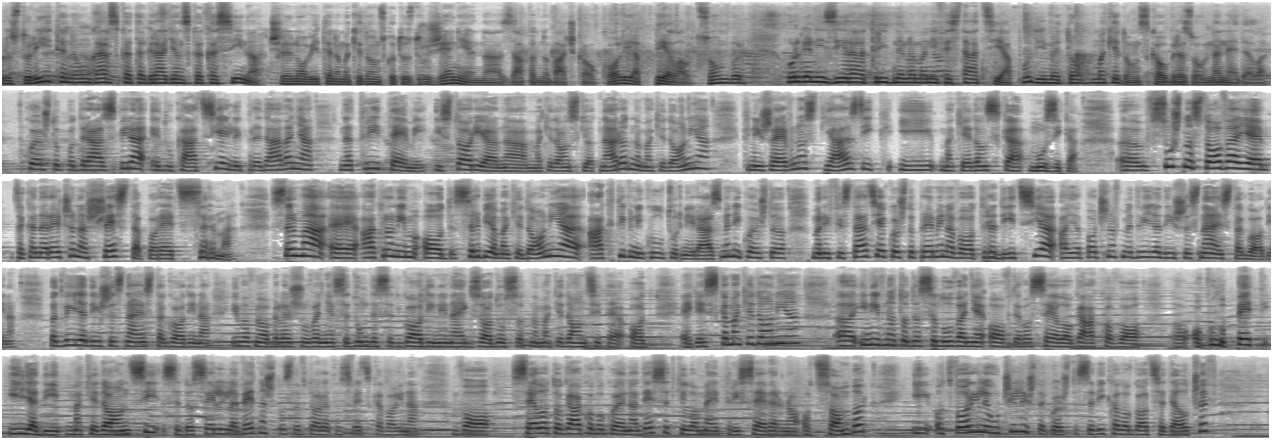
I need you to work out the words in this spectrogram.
Просториите на Унгарската граѓанска касина, членовите на Македонското здружение на Западно-Бачка околија Пела од Сомбор организираа тридневна манифестација под името Македонска образовна недела koja što podrazbira edukacija ili predavanja na tri temi. Istorija na makedonski od narodna Makedonija, književnost, jazik i makedonska muzika. E, sušnost ova je taka narečena šesta pored Srma. Srma je akronim od Srbija Makedonija, aktivni kulturni razmeni, koja što manifestacija koja što preminavo tradicija, a ja počnavme 2016. godina. Pa 2016. godina imavme obeležuvanje 70 godini na egzodusот на македонците од Егејска Македонија и нивното доселување овде во село Гаково околу 5000 македонци се доселиле веднаш после Втората светска војна во селото Гаково кое е на 10 километри северно од Сомбор и отвориле училиште кое што се викало Гоце Делчев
